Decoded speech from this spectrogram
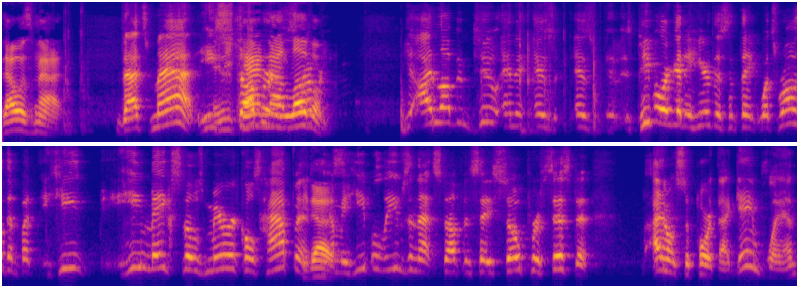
that was Matt. That's Matt. He's and you stubborn. He's love stubborn. him. Yeah, I love him too. And as as, as people are going to hear this and think, "What's wrong with him?" But he he makes those miracles happen. He does. I mean, he believes in that stuff and stays so persistent. I don't support that game plan,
